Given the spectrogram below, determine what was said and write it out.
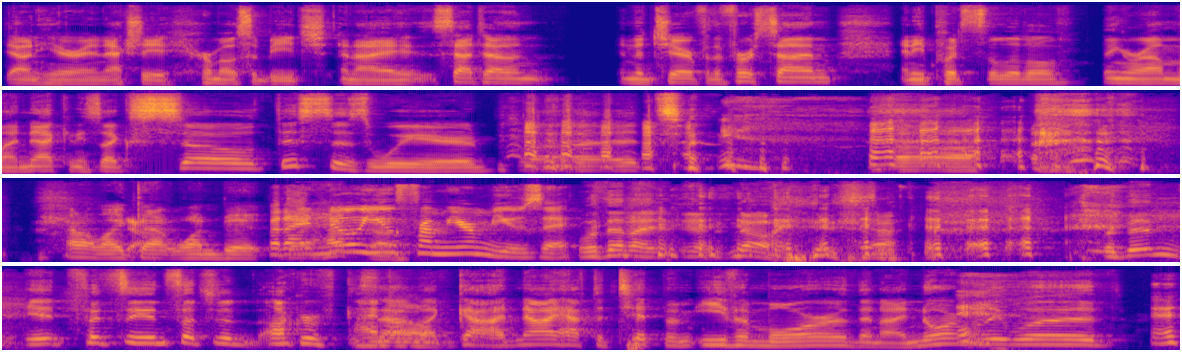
down here in actually Hermosa Beach. And I sat down in the chair for the first time and he puts the little thing around my neck and he's like, So this is weird, but. uh, I don't like Yeah. that one bit. But I know hap- you from your music. Well, then I no, but then it puts you in such an awkward. I Now I'm know. like, God, now I have to tip him even more than I normally would.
